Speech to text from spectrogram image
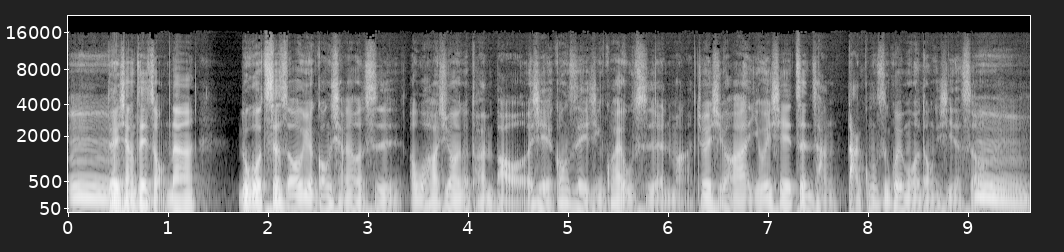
嗯，对，像这种，那如果这时候员工想要的是啊，我好希望有个团保，而且公司已经快五十人嘛，就会希望啊，有一些正常大公司规模的东西的时候，嗯，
